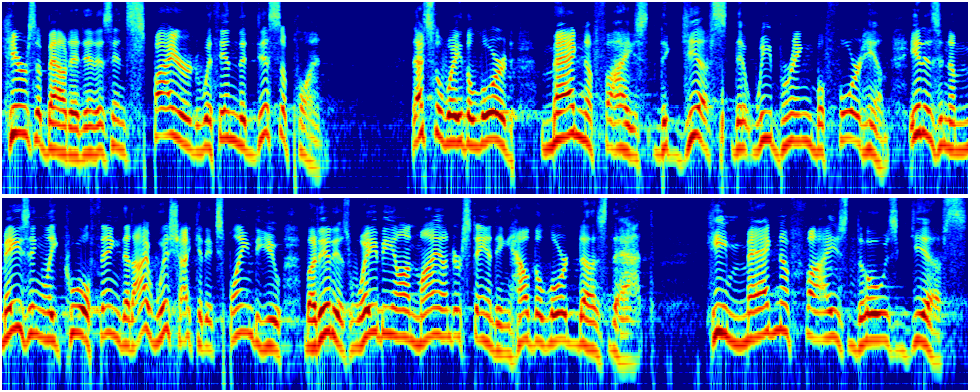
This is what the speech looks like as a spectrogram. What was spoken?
hears about it and is inspired within the discipline. That's the way the Lord magnifies the gifts that we bring before Him. It is an amazingly cool thing that I wish I could explain to you, but it is way beyond my understanding how the Lord does that. He magnifies those gifts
